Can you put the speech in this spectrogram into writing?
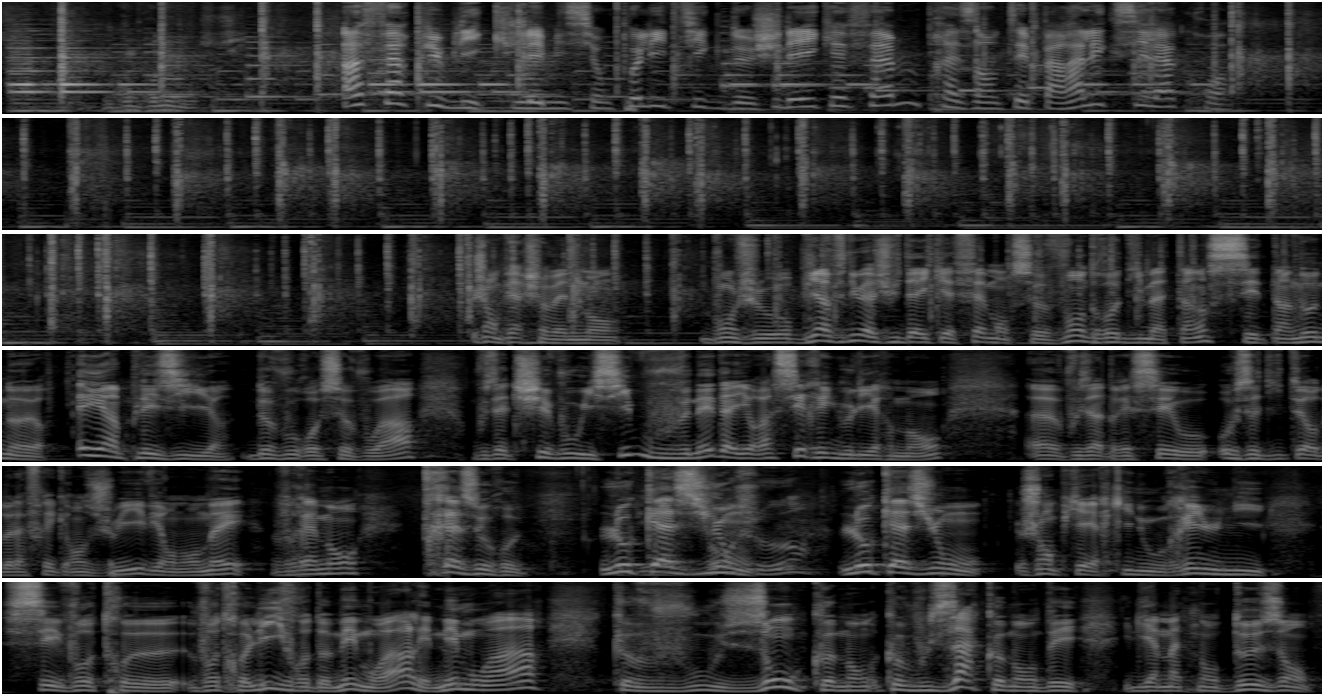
Vous comprenez mon souci. Affaires publiques, l'émission politique de Judaïque FM présentée par Alexis Lacroix. Jean-Pierre Chevènement, bonjour, bienvenue à Judaïque FM en ce vendredi matin. C'est un honneur et un plaisir de vous recevoir. Vous êtes chez vous ici, vous venez d'ailleurs assez régulièrement euh, vous adresser aux, aux auditeurs de la fréquence juive et on en est vraiment très heureux. L'occasion, l'occasion, Jean-Pierre, qui nous réunit, c'est votre, votre livre de mémoire, les mémoires que vous, ont que vous a commandé il y a maintenant deux ans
